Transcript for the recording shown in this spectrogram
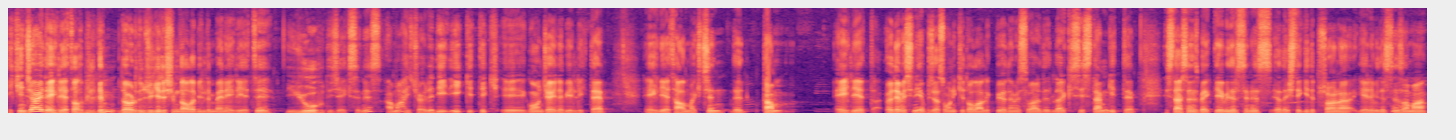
ikinci ayda ehliyet alabildim. Dördüncü girişimde alabildim ben ehliyeti. Yuh diyeceksiniz ama hiç öyle değil. İlk gittik e, Gonca ile birlikte ehliyet almak için. De, tam ehliyet ödemesini yapacağız. 12 dolarlık bir ödemesi var. Dediler ki sistem gitti. İsterseniz bekleyebilirsiniz ya da işte gidip sonra gelebilirsiniz ama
